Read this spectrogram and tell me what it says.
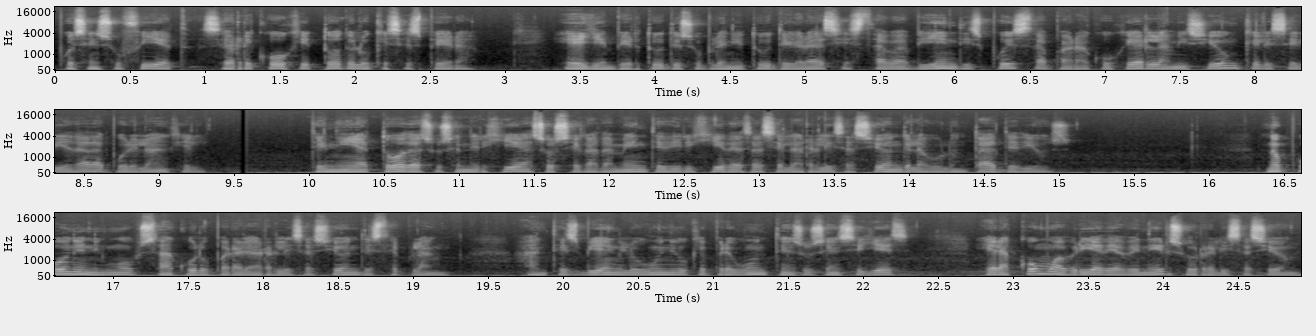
pues en su fiat se recoge todo lo que se espera ella, en virtud de su plenitud de gracia, estaba bien dispuesta para acoger la misión que le sería dada por el ángel. Tenía todas sus energías sosegadamente dirigidas hacia la realización de la voluntad de Dios. No pone ningún obstáculo para la realización de este plan, antes bien lo único que pregunta en su sencillez era cómo habría de avenir su realización.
